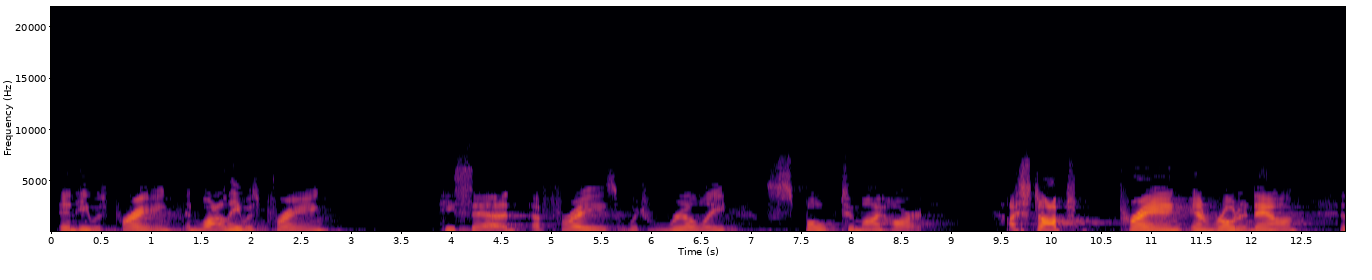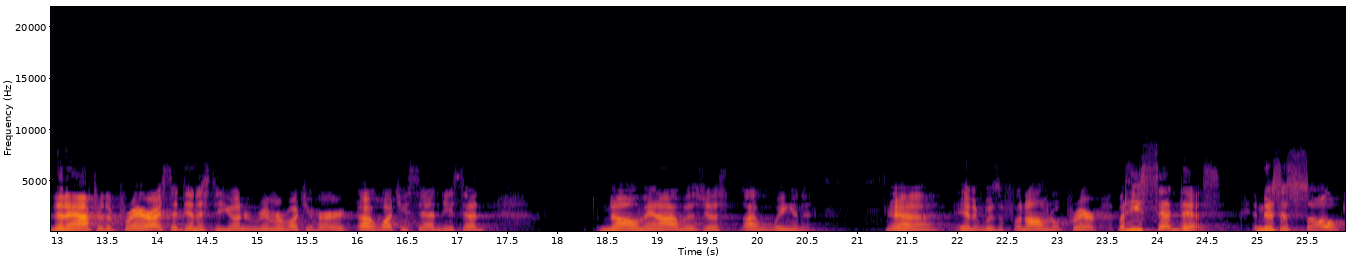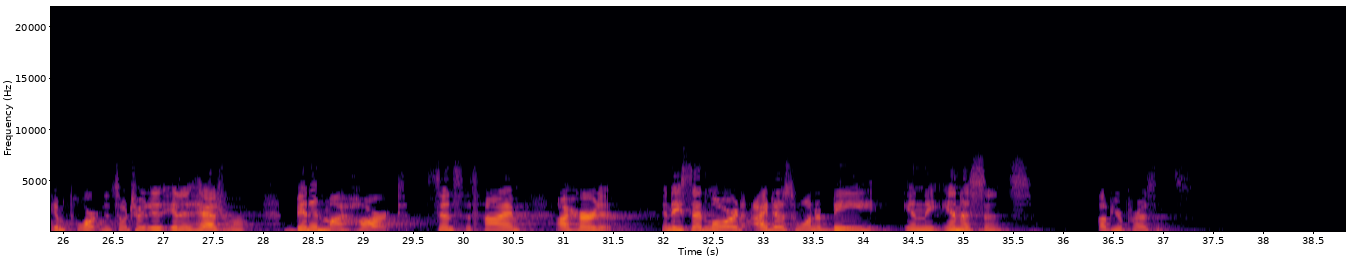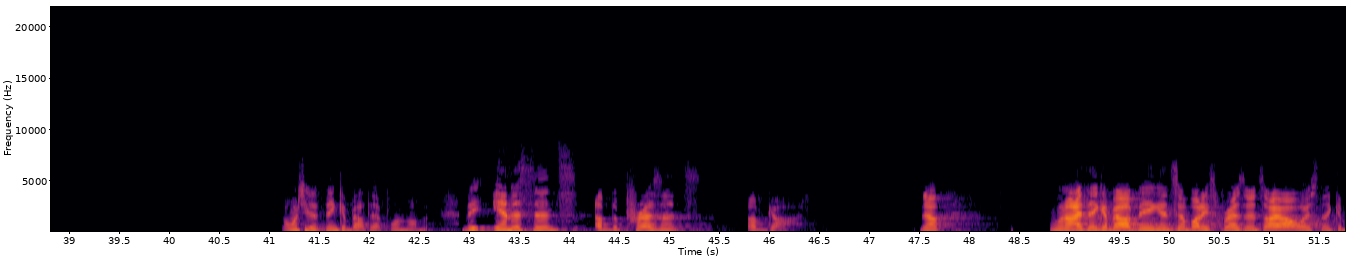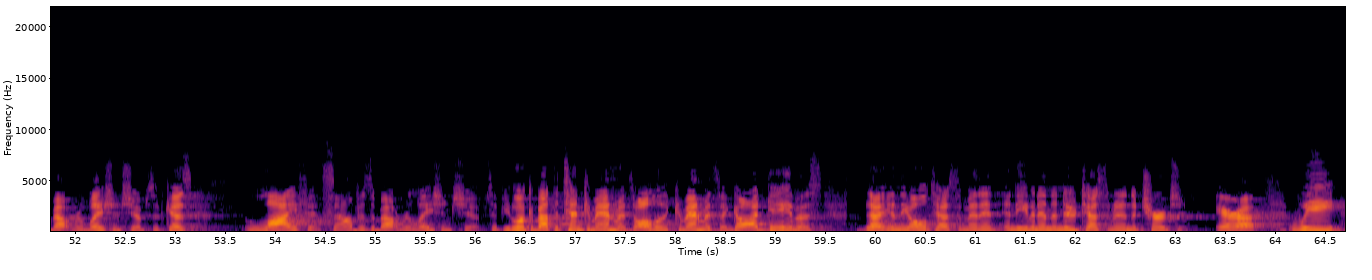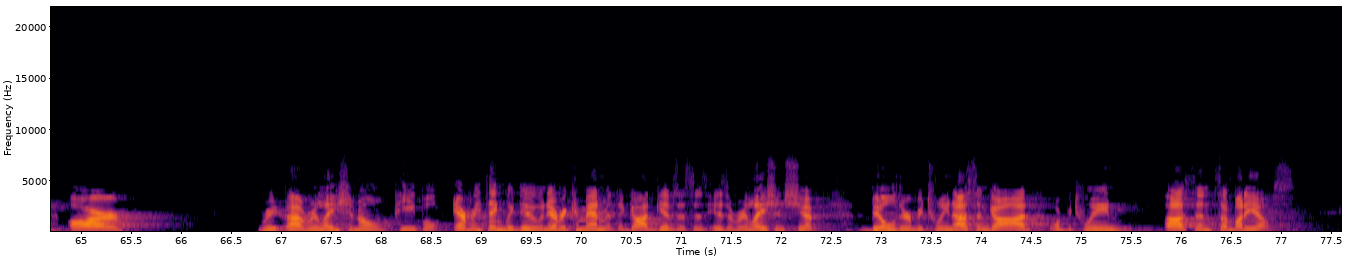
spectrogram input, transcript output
and he was praying. And while he was praying, he said a phrase which really spoke to my heart. I stopped praying and wrote it down. And then after the prayer, I said, Dennis, do you remember what you heard, uh, what you said? And he said, No, man, I was just, I was winging it. Yeah, and it was a phenomenal prayer. But he said this, and this is so important and so true, and it has been in my heart since the time I heard it. And he said, Lord, I just want to be in the innocence of your presence. I want you to think about that for a moment. The innocence of the presence of God. Now, when I think about being in somebody's presence, I always think about relationships because life itself is about relationships. If you look about the Ten Commandments, all the commandments that God gave us in the Old Testament and, and even in the New Testament, in the church era, we are re, uh, relational people. Everything we do and every commandment that God gives us is, is a relationship builder between us and God or between us and somebody else.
